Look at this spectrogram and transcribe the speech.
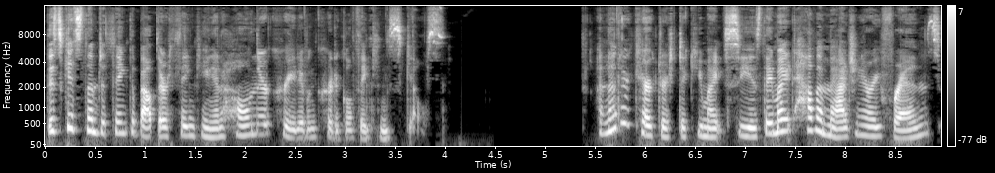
This gets them to think about their thinking and hone their creative and critical thinking skills. Another characteristic you might see is they might have imaginary friends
